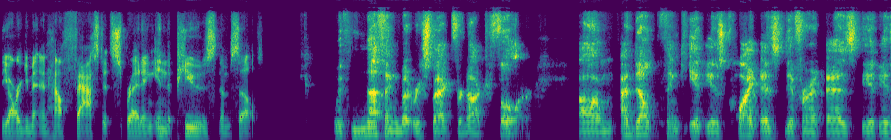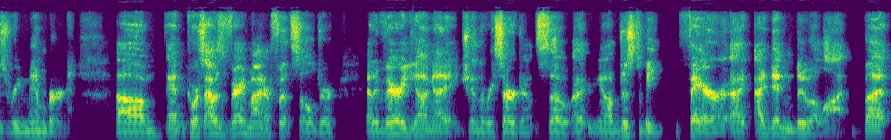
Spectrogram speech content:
the argument and how fast it's spreading in the pews themselves. With nothing but respect for Dr. Fuller, um, I don't think it is quite as different as it is remembered. Um, and of course, I was a very minor foot soldier at a very young age in the resurgence. So, uh, you know, just to be fair, I, I didn't do a lot, but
